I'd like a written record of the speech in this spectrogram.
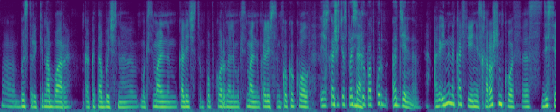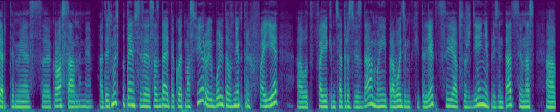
быстрые кинобары, как это обычно, максимальным количеством попкорна или максимальным количеством кока-колы. Я сейчас хочу тебя спросить да. про попкорн отдельно. А именно кофейни с хорошим кофе, с десертами, с круассанами. А то есть мы пытаемся создать такую атмосферу, и более того, в некоторых фойе а вот в фойе кинотеатра «Звезда» мы проводим какие-то лекции, обсуждения, презентации. У нас а,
